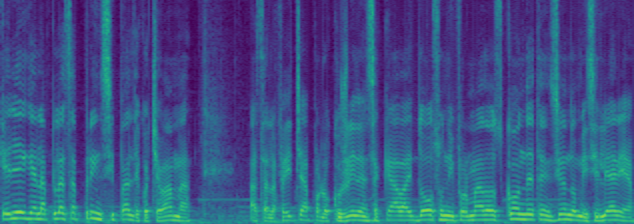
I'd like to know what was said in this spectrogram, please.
que llegue a la plaza principal de Cochabamba. Hasta la fecha, por lo ocurrido en Sacaba, hay dos uniformados con detención domiciliaria.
